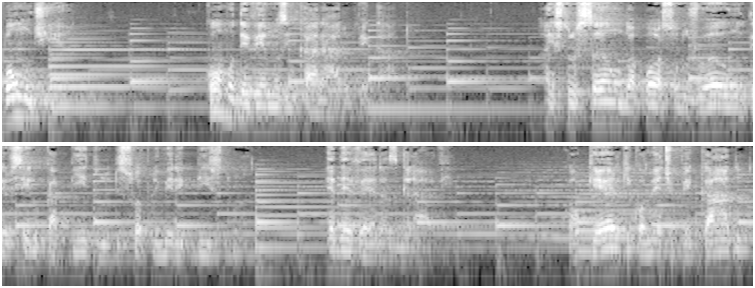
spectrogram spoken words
Bom dia. Como devemos encarar o pecado? A instrução do apóstolo João no terceiro capítulo de sua primeira epístola é deveras grave. Qualquer que comete o pecado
